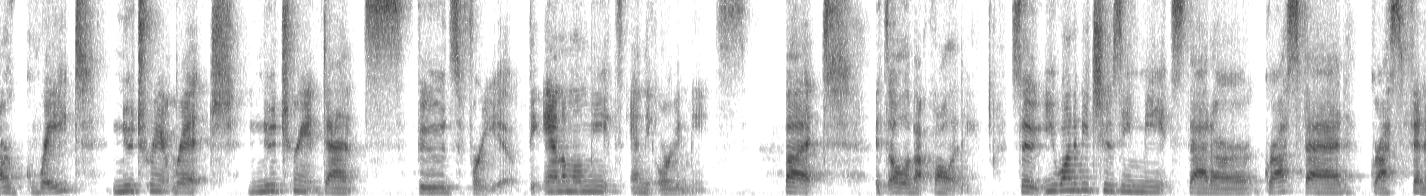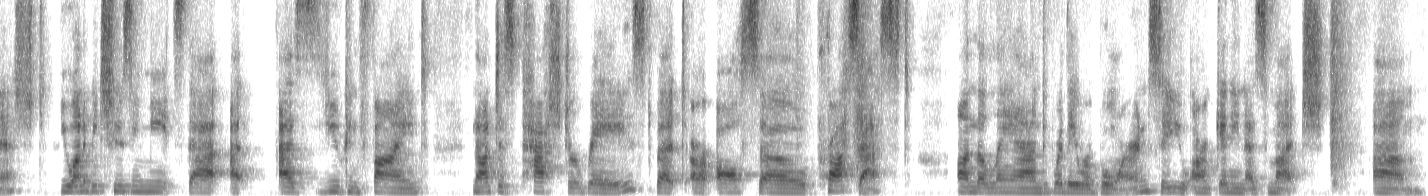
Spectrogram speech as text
are great, nutrient rich, nutrient dense foods for you the animal meats and the organ meats. But it's all about quality. So you want to be choosing meats that are grass fed, grass finished. You want to be choosing meats that, uh, as you can find, not just pasture raised, but are also processed on the land where they were born. So you aren't getting as much, um,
